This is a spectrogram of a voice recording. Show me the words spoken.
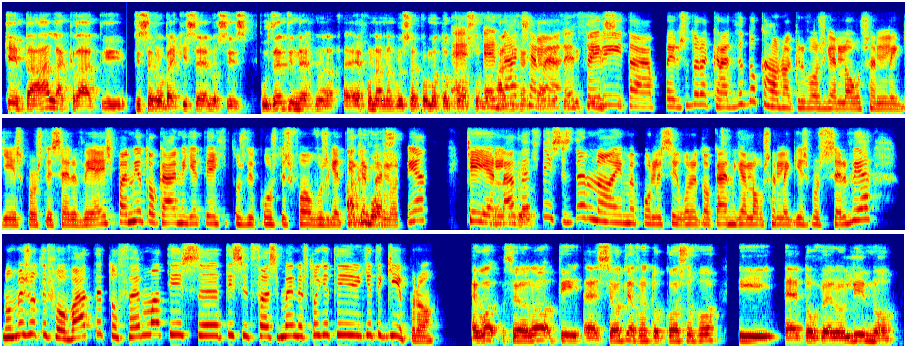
και τα άλλα κράτη της Ευρωπαϊκής Ένωσης που δεν την έχουν, έχουν αναγνωρίσει ακόμα το ε, Κόσοβο. Ε, εντάξει, αλλά φέρει τα περισσότερα κράτη δεν το κάνουν ακριβώς για λόγους αλληλεγγύης προς τη Σερβία. Η Ισπανία το κάνει γιατί έχει τους δικούς της φόβους για την Καταλωνία. Και η ναι, Ελλάδα επίσης δεν είμαι πολύ σίγουρη το κάνει για λόγους αλληλεγγύης προς τη Σερβία. Νομίζω ότι φοβάται το θέμα της ε, τι θα σημαίνει αυτό για, τη, για την Κύπρο. Εγώ θεωρώ ότι σε ό,τι αφορά το Κόσοβο, η, το Βερολίνο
